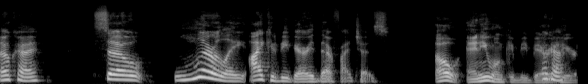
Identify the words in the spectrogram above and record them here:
okay. So literally, I could be buried there if I chose. Oh, anyone can be buried Okay. here.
